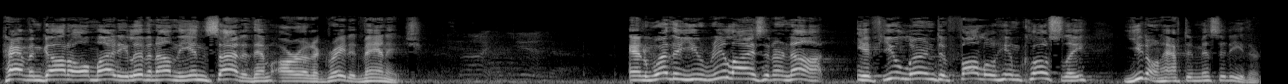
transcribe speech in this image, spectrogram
having God Almighty living on the inside of them, are at a great advantage. And whether you realize it or not, if you learn to follow Him closely, you don't have to miss it either.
